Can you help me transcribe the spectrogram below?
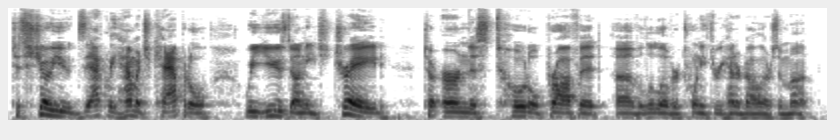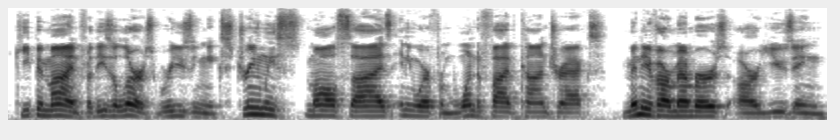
to show you exactly how much capital we used on each trade to earn this total profit of a little over $2,300 a month. Keep in mind for these alerts, we're using extremely small size, anywhere from one to five contracts. Many of our members are using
